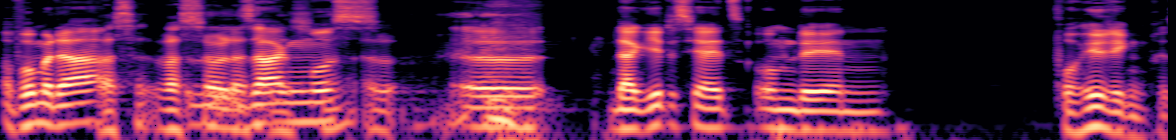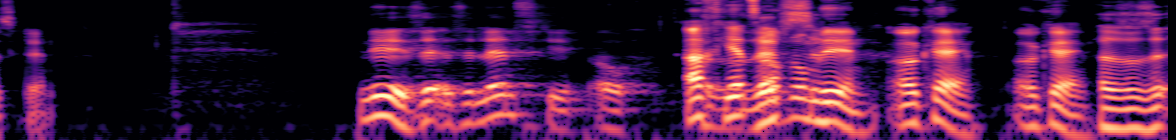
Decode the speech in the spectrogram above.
Obwohl man da was, was sagen alles, ne? muss, ne? also, äh, da geht es ja jetzt um den vorherigen Präsidenten. Nee, Zelensky auch. Ach, also jetzt auch um den. Okay, okay. Also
